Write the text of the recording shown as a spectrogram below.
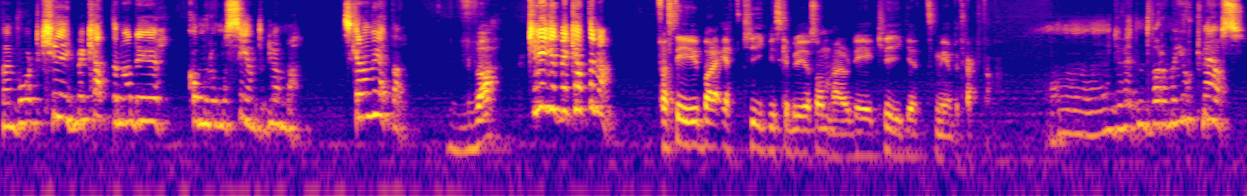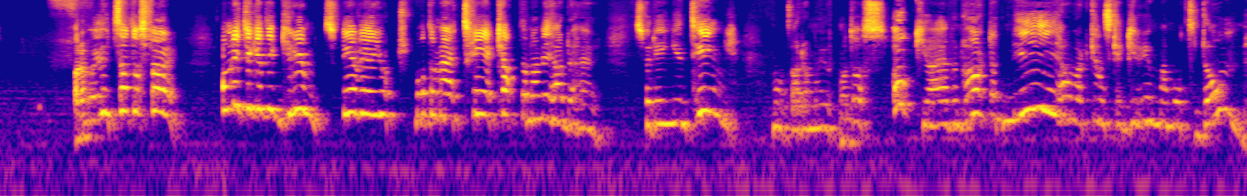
Men vårt krig med katterna, det kommer de att sent att glömma. ska de veta. Va? Kriget med katterna! Fast det är ju bara ett krig vi ska bry oss om här och det är kriget med betraktarna. Mm, du vet inte vad de har gjort med oss. Vad de har utsatt oss för. Om ni tycker att det är grymt, det vi har gjort mot de här tre katterna vi hade här, så är det ingenting mot vad de har gjort mot oss. Och jag har även hört att ni har varit ganska grymma mot dem.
